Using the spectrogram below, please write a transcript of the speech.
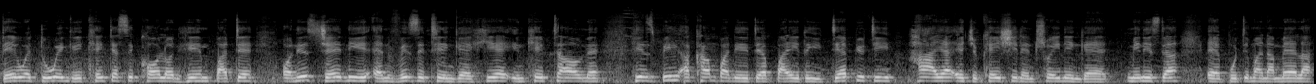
they were doing a courtesy call on him. But uh, on his journey and visiting uh, here in Cape Town, he's being accompanied by the Deputy Higher Education and Training Minister, uh, Buti Manamela,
